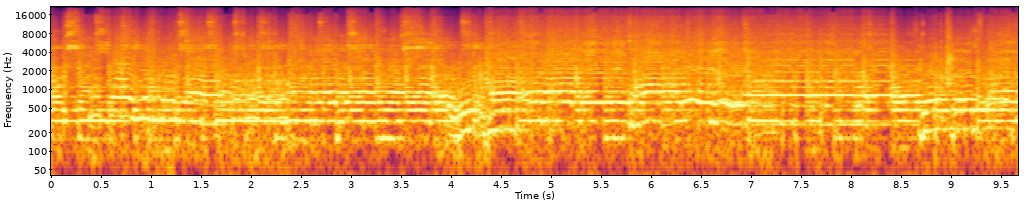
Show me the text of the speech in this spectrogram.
Thank you.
